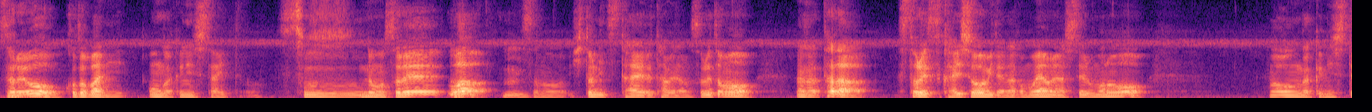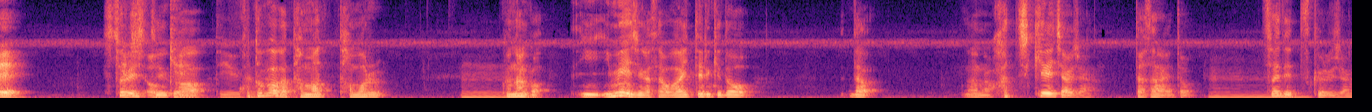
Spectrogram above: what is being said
それを言葉に音楽にしたいってこと？そうそうそうでもそれは、うん。その人に伝えるためなのそれともなんかただストレス解消みたいななんかモヤモヤしてるものを、まあ、音楽にしてストレスっていうか言葉がたまたまる。うん。これなんかイイメージがさ湧いてるけどだあのはち切れちゃうじゃん。出さないと。うん。それで作るじゃん。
